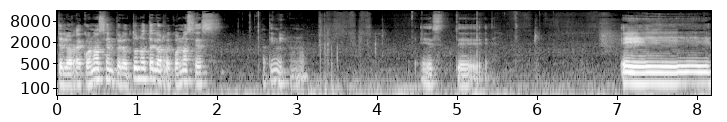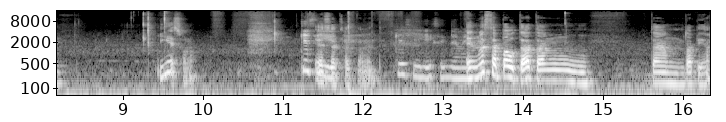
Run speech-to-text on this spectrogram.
te lo reconocen, pero tú no te lo reconoces a ti mismo, ¿no? Este. Eh, y eso, ¿no? ¿Qué Eso sigue? exactamente. ¿Qué sigue exactamente? En nuestra pauta tan. Tan rápida.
